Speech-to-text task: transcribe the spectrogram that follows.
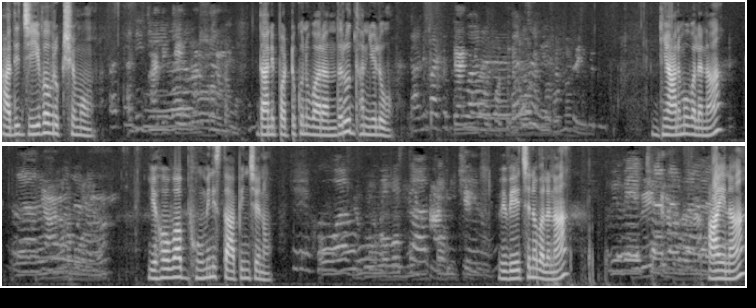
అది జీవవృక్షము. దాన్ని పట్టుకుని వారందరూ ధన్యులు. జ్ఞానము వలన యహోవా భూమిని స్థాపించెను. వివేచన వలన ఆయన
